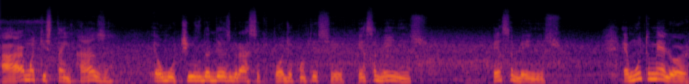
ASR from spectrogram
a arma que está em casa é o motivo da desgraça que pode acontecer. Pensa bem nisso. Pensa bem nisso. É muito melhor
